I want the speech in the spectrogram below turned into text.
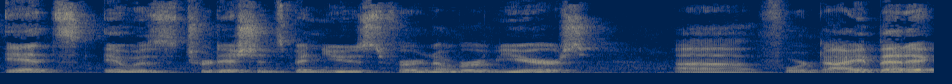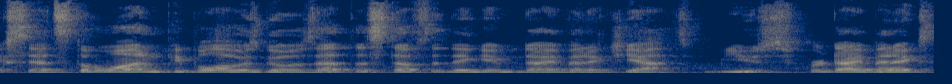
It's it was tradition. It's been used for a number of years uh, for diabetics. That's the one people always go, is that the stuff that they give to diabetics? Yeah, it's used for diabetics.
